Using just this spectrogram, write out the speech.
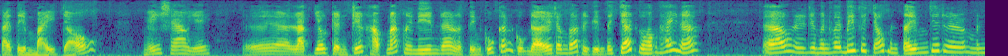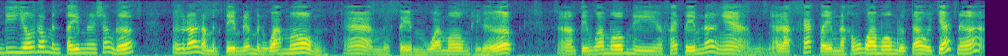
Tại tìm bậy chỗ. Nghĩ sao vậy? Lật dấu trình triết học mắt Lenin ra rồi tìm cứu cánh cuộc đời ở trong đó thì tìm tới chết cũng không thấy nữa. Đó, thì mình phải biết cái chỗ mình tìm chứ mình đi vô đó mình tìm là sao được? Cái đó là mình tìm để mình qua môn. Ha mình tìm qua môn thì được à, tiệm qua môn thì phải tiệm đó nha. Là khác tiệm là không qua môn được đâu chết nữa.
